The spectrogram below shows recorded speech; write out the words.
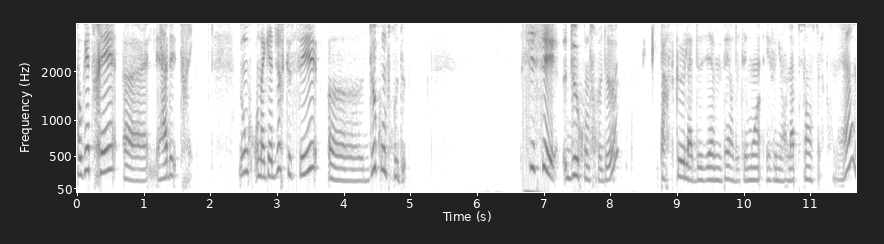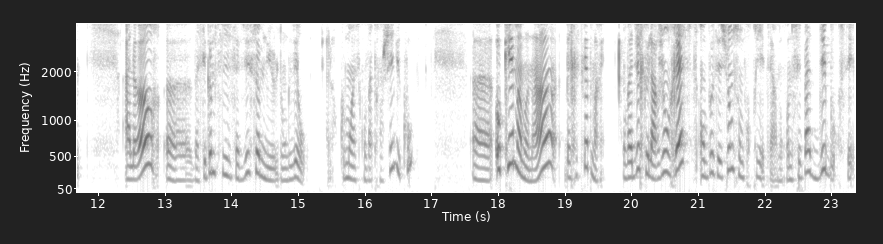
Ok, très, euh, les. Donc on n'a qu'à dire que c'est 2 euh, contre 2. Si c'est 2 contre 2, parce que la deuxième paire de témoins est venue en l'absence de la première, alors euh, bah, c'est comme si ça faisait somme nulle, donc 0. Alors comment est-ce qu'on va trancher du coup? Ok, Mamona, Bereskat Mare. On va dire que l'argent reste en possession de son propriétaire, donc on ne fait pas débourser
